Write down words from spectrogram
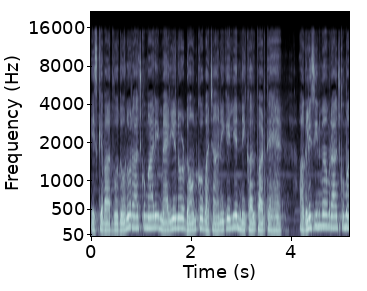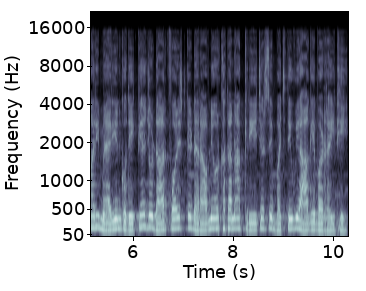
इसके बाद वो दोनों राजकुमारी मैरियन और डॉन को बचाने के लिए निकल पड़ते हैं। अगले सीन में हम राजकुमारी मैरियन को देखते हैं जो डार्क फॉरेस्ट के डरावने और खतरनाक क्रिएचर से बचते हुए आगे बढ़ रही थी।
